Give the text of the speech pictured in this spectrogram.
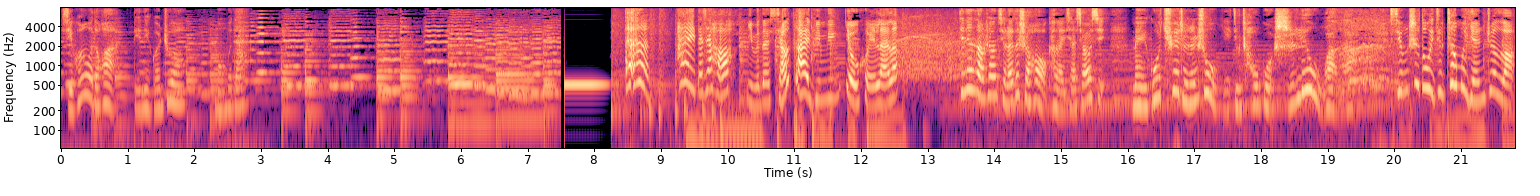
喜欢我的话，点点关注哦，么么哒。嗨，大家好，你们的小可爱冰冰又回来了。今天早上起来的时候，看了一下消息，美国确诊人数已经超过十六万了，形势都已经这么严峻了，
